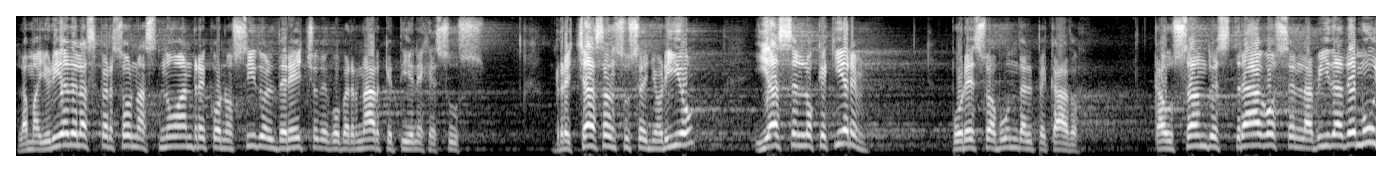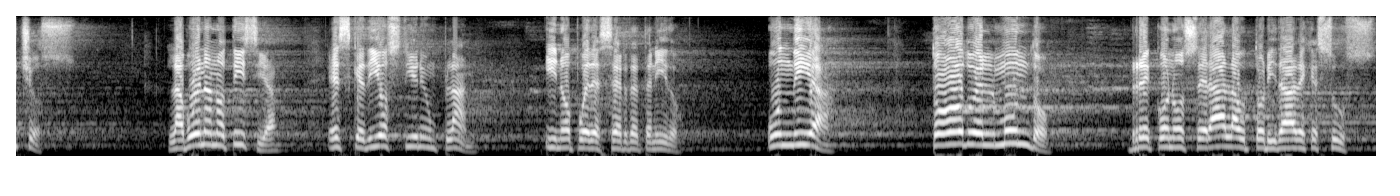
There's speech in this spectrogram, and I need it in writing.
La mayoría de las personas no han reconocido el derecho de gobernar que tiene Jesús. Rechazan su señorío y hacen lo que quieren. Por eso abunda el pecado causando estragos en la vida de muchos. La buena noticia es que Dios tiene un plan y no puede ser detenido. Un día todo el mundo reconocerá la autoridad de Jesús,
